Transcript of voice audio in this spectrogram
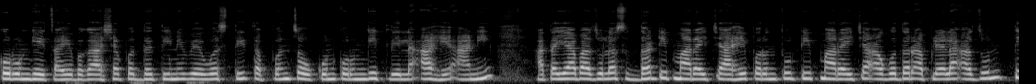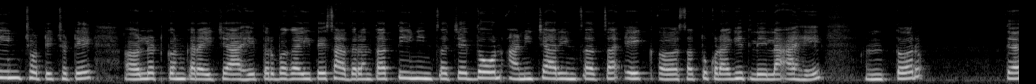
करून घ्यायचा आहे. बघा अशा पद्धतीने व्यवस्थित आपण चौकोन करून घेतलेला आहे आणि आता या बाजूला सुद्धा टीप मारायची आहे परंतु टीप मारायच्या अगोदर आपल्याला अजून तीन छोटे छोटे लटकन करायचे आहे. तर बघा इथे साधारणतः तीन इंचाचे दोन आणि चार इंचाचा एक असा तुकडा घेतलेला आहे. तर त्या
